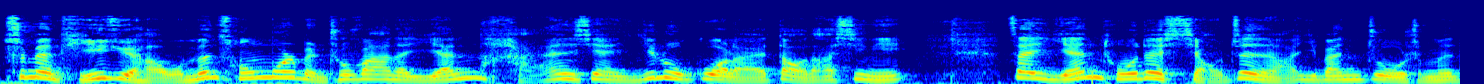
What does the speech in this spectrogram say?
顺便提一句哈，我们从墨尔本出发呢，沿海岸线一路过来到达悉尼，在沿途的小镇啊，一般住什么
